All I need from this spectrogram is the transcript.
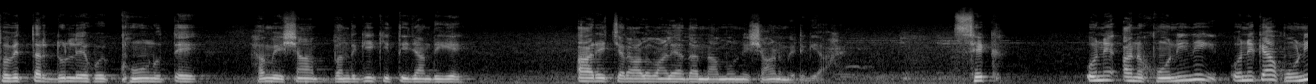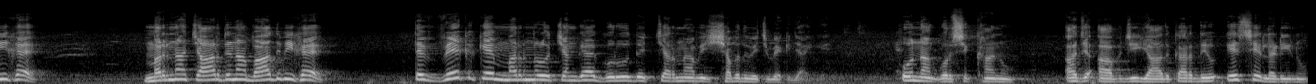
ਪਵਿੱਤਰ ਡੁੱਲੇ ਹੋਏ ਖੂਨ ਉੱਤੇ ਹਮੇਸ਼ਾ ਬੰਦਗੀ ਕੀਤੀ ਜਾਂਦੀ ਏ। ਆਰੇ ਚਰਾਲ ਵਾਲਿਆਂ ਦਾ ਨਾਮੋ ਨਿਸ਼ਾਨ ਮਿਟ ਗਿਆ ਹੈ। ਸਿੱਖ, ਉਹਨੇ ਅਨਖੋਨੀ ਨਹੀਂ, ਉਹਨੇ ਕਿਹਾ ਹੋਣੀ ਹੈ, ਮਰਨਾ ਚਾਰ ਦਿਨਾਂ ਬਾਅਦ ਵੀ ਹੈ, ਤੇ ਵਿਕ ਕੇ ਮਰਨ ਨਾਲੋਂ ਚੰਗਾ ਗੁਰੂ ਦੇ ਚਰਨਾਂ ਵਿੱਚ, ਸ਼ਬਦ ਵਿੱਚ ਵਿਕ ਜਾਈਏ। ਉਹਨਾਂ ਗੁਰਸਿੱਖਾਂ ਨੂੰ ਅੱਜ ਆਪ ਜੀ ਯਾਦ ਕਰਦੇ ਹੋ ਇਸੇ ਲੜੀ ਨੂੰ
